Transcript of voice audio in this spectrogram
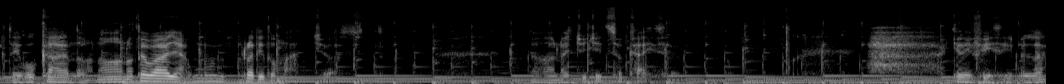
Estoy buscando. No, no te vayas. Un ratito más. Just. No, no es Jujutsu Kaisen qué difícil, ¿verdad?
